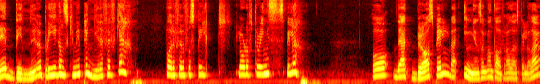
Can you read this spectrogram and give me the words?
Det begynner å bli ganske mye penger, FFG, bare for å få spilt Lord of the Rings-spillet. Og det er et bra spill, det er ingen som kan ta fra det spillet der.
